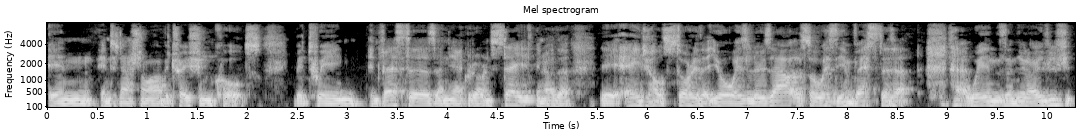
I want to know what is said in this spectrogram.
in international arbitration courts between investors and the Ecuadorian state. You know, the, the age old story that you always lose out. It's always the investor that, that wins. And, you know, if you,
